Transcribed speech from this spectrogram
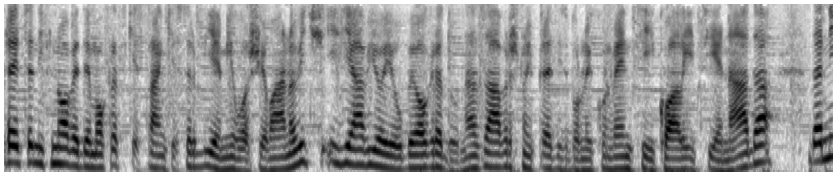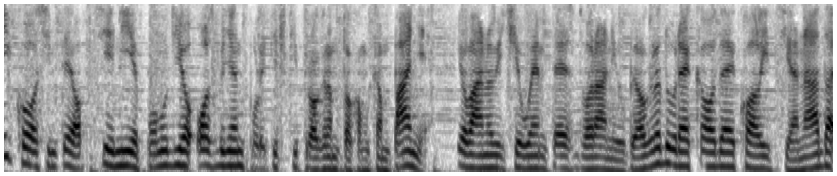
Predsednik Nove demokratske stranke Srbije Miloš Jovanović izjavio je u Beogradu na završnoj predizbornoj konvenciji koalicije NADA da niko osim te opcije nije ponudio ozbiljan politički program tokom kampanje. Jovanović je u MTS dvorani u Beogradu rekao da je koalicija NADA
